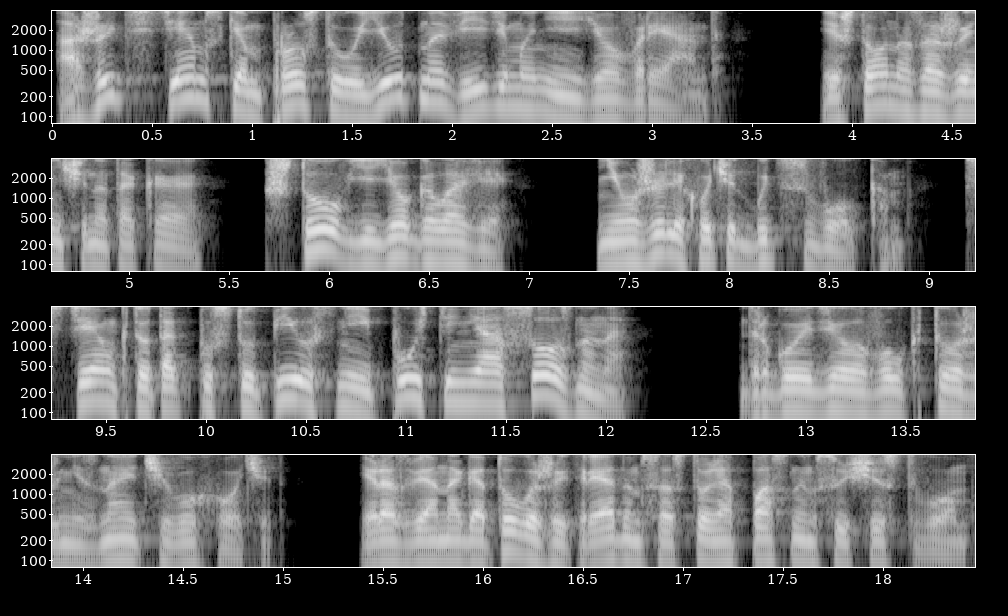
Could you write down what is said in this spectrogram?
А жить с тем, с кем просто уютно, видимо, не ее вариант. И что она за женщина такая? Что в ее голове? Неужели хочет быть с волком? С тем, кто так поступил с ней, пусть и неосознанно. Другое дело, волк тоже не знает, чего хочет. И разве она готова жить рядом со столь опасным существом?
